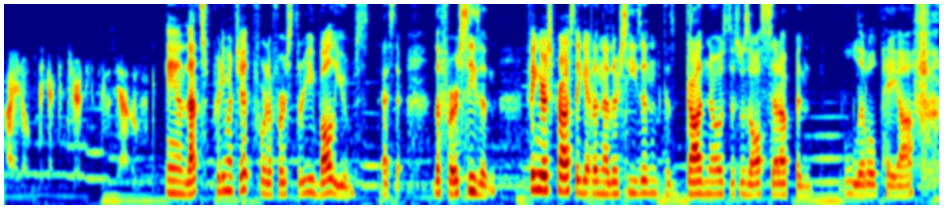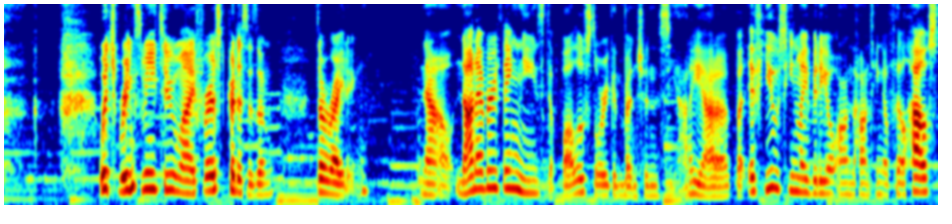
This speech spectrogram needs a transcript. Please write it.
I don't think I can share the enthusiasm. And that's pretty much it for the first three volumes, as the, the first season. Fingers crossed they get another season because God knows this was all set up and little payoff. Which brings me to my first criticism the writing. Now, not everything needs to follow story conventions, yada yada, but if you've seen my video on The Haunting of Hill House,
